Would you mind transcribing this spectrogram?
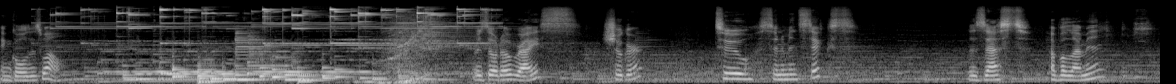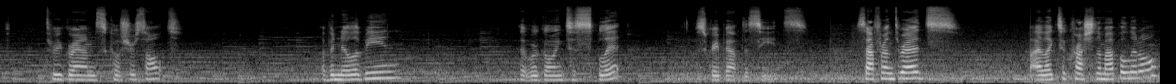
in gold as well. Risotto rice, sugar, two cinnamon sticks, the zest of a lemon, three grams kosher salt, a vanilla bean that we're going to split, scrape out the seeds. Saffron threads, I like to crush them up a little,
